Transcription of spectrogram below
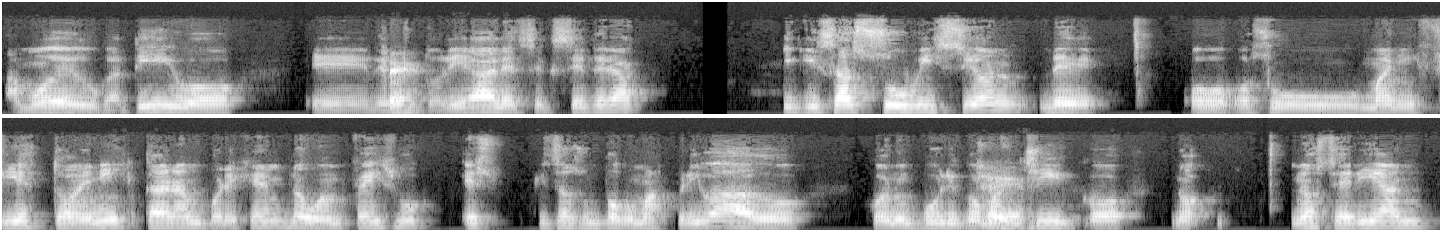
a modo educativo, eh, de Sí. tutoriales, etcétera, y quizás su visión de, o, o su manifiesto en Instagram, por ejemplo, o en Facebook, es quizás un poco más privado, con un público Sí. más chico, no, no serían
